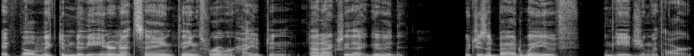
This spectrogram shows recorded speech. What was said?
I fell victim to the internet saying things were overhyped and not actually that good, which is a bad way of engaging with art.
